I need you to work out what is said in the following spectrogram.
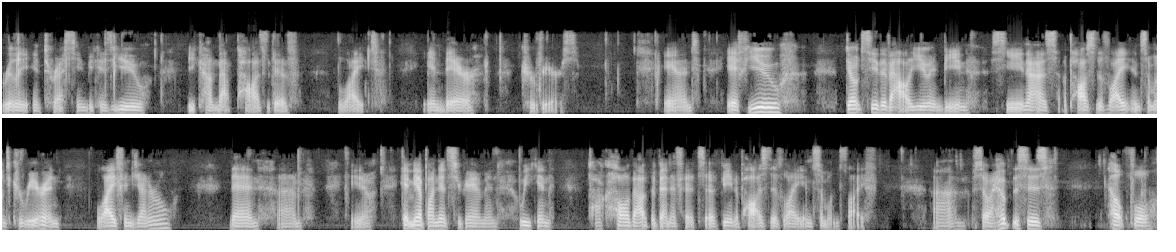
really interesting because you become that positive light in their careers. And if you don't see the value in being seen as a positive light in someone's career and life in general, then um, you know, hit me up on Instagram and we can talk all about the benefits of being a positive light in someone's life. Um, so I hope this is helpful.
